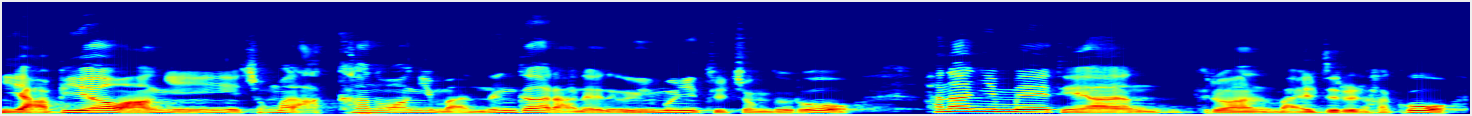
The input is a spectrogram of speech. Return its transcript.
이 아비야 왕이 정말 악한 왕이 맞는가라는 의문이 들 정도로 하나님에 대한 그러한 말들을 하고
